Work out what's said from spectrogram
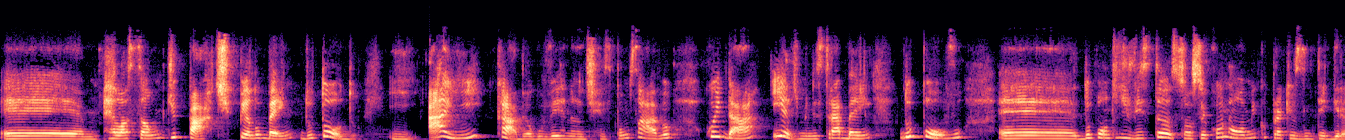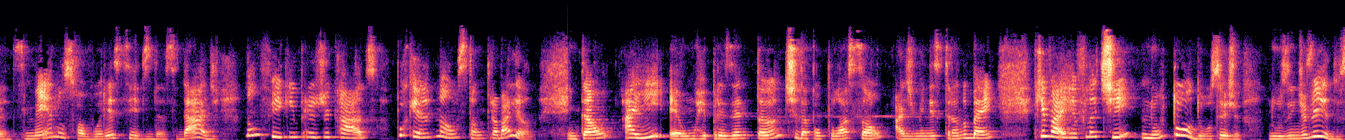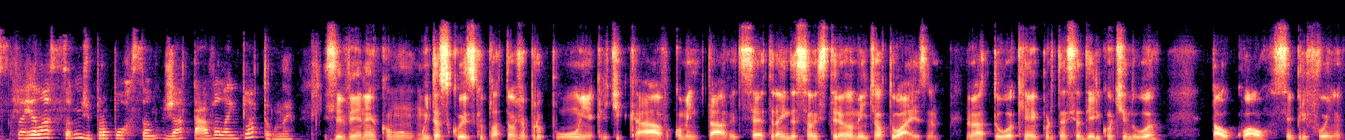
É relação de parte pelo bem do todo. E aí cabe ao governante responsável cuidar e administrar bem do povo é, do ponto de vista socioeconômico, para que os integrantes menos favorecidos da cidade não fiquem prejudicados porque não estão trabalhando. Então, aí é um representante da população administrando bem que vai refletir no todo, ou seja, nos indivíduos. A relação de proporção já estava lá em Platão, né? E você vê, né, como muitas coisas que o Platão já propunha, criticava, comentava, etc., ainda são extremamente atuais, né? Não é à toa que a importância dele continua tal qual sempre foi, né?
